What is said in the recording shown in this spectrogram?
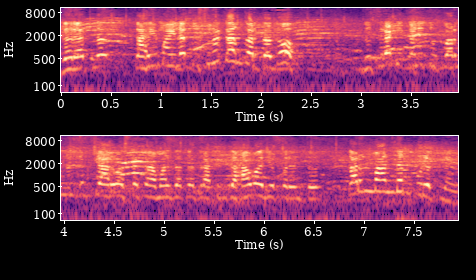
घरातलं काही महिला दुसरं काम करतात हो. दुसऱ्या ठिकाणी दुपारनंतर चार वाजता कामाला जातात रात्री दहा वाजेपर्यंत. कारण मानधन पुरत नाही.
